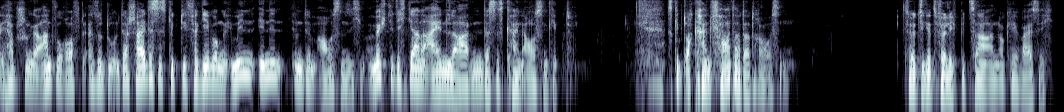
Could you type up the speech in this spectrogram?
ich hab schon geahnt, worauf, also du unterscheidest, es gibt die Vergebung im Innen und im Außen. Ich möchte dich gerne einladen, dass es kein Außen gibt. Es gibt auch keinen Vater da draußen. Das hört sich jetzt völlig bizarr an, okay, weiß ich.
